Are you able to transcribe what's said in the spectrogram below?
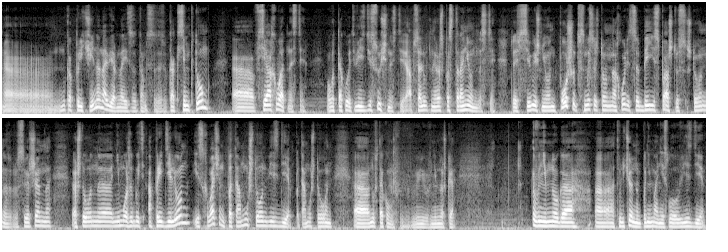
э, ну, как причина, наверное, из, там, как симптом всеохватности вот такой вот вездесущности, абсолютной распространенности. То есть Всевышний он пошут, в смысле, что он находится бейспаштус, что он совершенно что он э, не может быть определен и схвачен, потому что он везде, потому что он, э, ну, в таком, в немножко, в немного э, отвлеченном понимании слова «везде».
